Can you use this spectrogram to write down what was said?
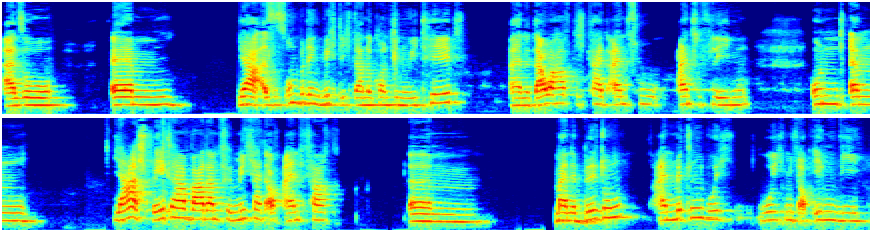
Also ähm, ja, es ist unbedingt wichtig, da eine Kontinuität, eine Dauerhaftigkeit einzu, einzupflegen. Und ähm, ja, später war dann für mich halt auch einfach ähm, meine Bildung ein Mittel, wo ich, wo ich mich auch irgendwie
